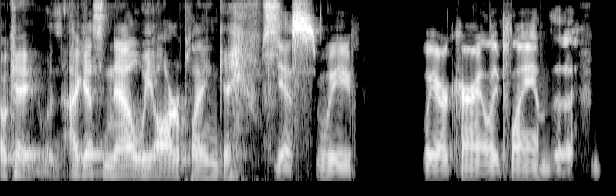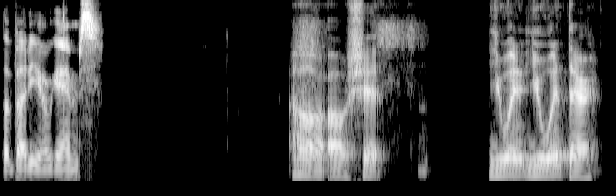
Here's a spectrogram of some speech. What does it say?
Okay, I guess now we are playing games. yes, we we are currently playing the the video games. Oh oh shit! You went you went there.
